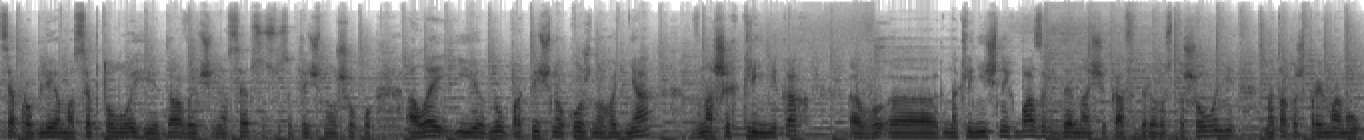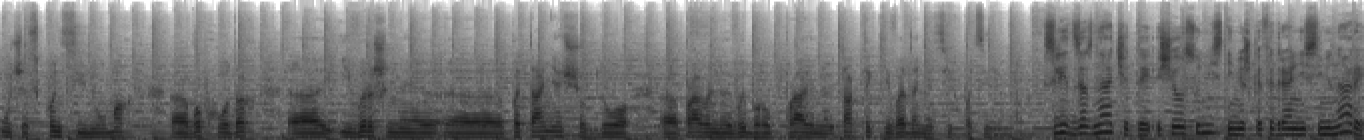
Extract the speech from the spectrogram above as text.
ця проблема септології, да, вивчення сепсису, септичного шоку, але і ну, практично кожного дня в наших клініках. Е, В, е, на клінічних базах, де наші кафедри розташовані, ми також приймаємо участь в консіліумах, е, в обходах е, і вирішені е, питання щодо е, правильної вибору, правильної тактики ведення цих пацієнтів. Слід зазначити, що сумісні міжкафедральні семінари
